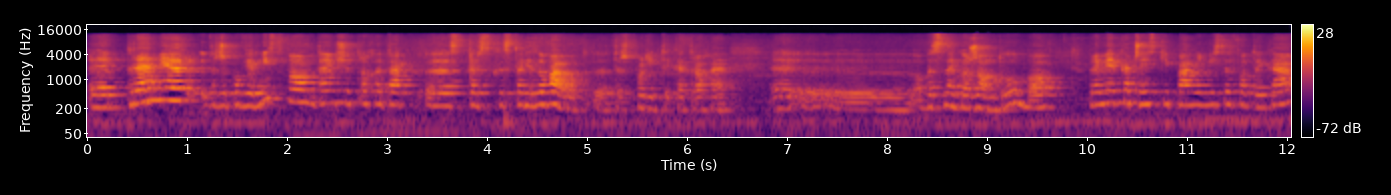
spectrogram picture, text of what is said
E, premier, znaczy powiernictwo wydaje mi się trochę tak e, też skrystalizowało też politykę trochę obecnego rządu, bo premier Kaczyński, pani minister Fotyga,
